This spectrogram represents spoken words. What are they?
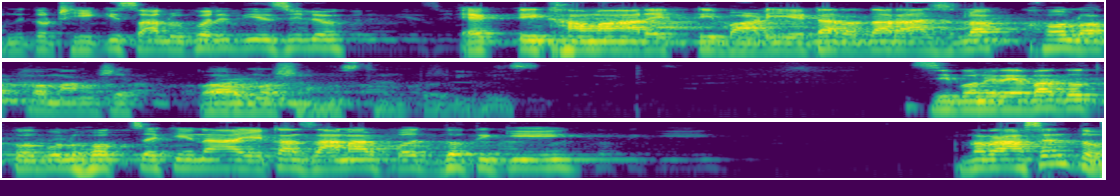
উনি তো ঠিকই চালু করে দিয়েছিল। একটি খামার, একটি বাড়ি, এটার দ্বারা আজ লক্ষ লক্ষ মানুষের কর্মসংস্থান তৈরি হয়েছে। জীবনের এবাদত কবুল হচ্ছে কিনা এটা জানার পদ্ধতি কি? আপনারা আছেন তো?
